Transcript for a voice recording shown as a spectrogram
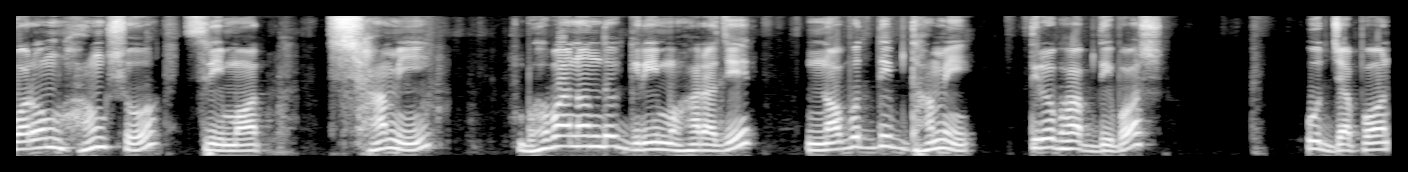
পরমহংস শ্রীমৎ স্বামী ভবানন্দ গিরি মহারাজের নবদ্বীপ ধামে তিরোভাব দিবস উদযাপন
